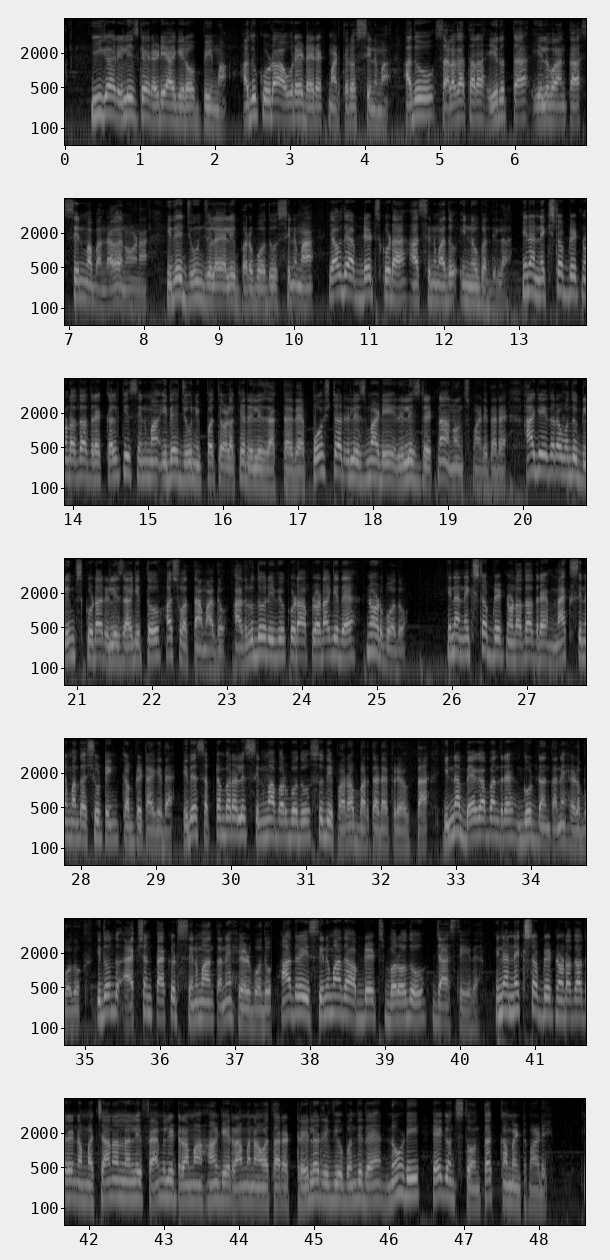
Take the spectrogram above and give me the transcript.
ಈಗ ರಿಲೀಸ್ಗೆ ರೆಡಿ ಆಗಿರೋ ಭೀಮಾ. ಅದು ಕೂಡ ಅವರೇ ಡೈರೆಕ್ಟ್ ಮಾಡ್ತಿರೋ ಸಿನಿಮಾ ಅದು ಸಲಗ ಥರ ಇರುತ್ತಾ ಇಲ್ವಾ ಅಂತ ಸಿನಿಮಾ ಬಂದಾಗ ನೋಡೋಣ. ಇದೇ ಜೂನ್ ಜುಲೈಯಲ್ಲಿ ಬರ್ಬೋದು ಸಿನಿಮಾ ಯಾವುದೇ ಅಪ್ಡೇಟ್ಸ್ ಕೂಡ ಆ ಸಿನಿಮಾದು ಇನ್ನೂ ಬಂದಿಲ್ಲ. ಇನ್ನು ನೆಕ್ಸ್ಟ್ ಅಪ್ಡೇಟ್ ನೋಡೋದಾದ್ರೆ ಕಲ್ಕಿ ಸಿನಿಮಾ ಇದೇ ಜೂನ್ ಇಪ್ಪತ್ತೇಳಕ್ಕೆ ರಿಲೀಸ್ ಆಗ್ತಾ ಇದೆ. ಪೋಸ್ಟರ್ ರಿಲೀಸ್ ಮಾಡಿ ರಿಲೀಸ್ ಡೇಟ್ನ ಅನೌನ್ಸ್ ಮಾಡಿದ್ದಾರೆ. ಹಾಗೆ ಇದರ ಒಂದು ಗ್ಲಿಮ್ಸ್ ಕೂಡ ರಿಲೀಸ್ ಆಗಿತ್ತು ಅಶ್ವತ್ಥಾಮ ಅದು ಅದರದ್ದು ರಿವ್ಯೂ ಕೂಡ ಅಪ್ಲೋಡ್ ಆಗಿದೆ. ನೋಡ್ಬೋದು. ಇನ್ನು ನೆಕ್ಸ್ಟ್ ಅಪ್ಡೇಟ್ ನೋಡೋದಾದ್ರೆ ಮ್ಯಾಕ್ಸ್ ಸಿನಿಮಾದ ಶೂಟಿಂಗ್ ಕಂಪ್ಲೀಟ್ ಆಗಿದೆ. ಇದೇ ಸೆಪ್ಟೆಂಬರ್ ಅಲ್ಲಿ ಸಿನಿಮಾ ಬರ್ಬೋದು, ಸುದೀಪ್ ಅವರ ಬರ್ತ್ಡೇ ಪ್ರಯುಕ್ತ. ಇನ್ನ ಬೇಗ ಬಂದ್ರೆ ಗುಡ್ ಅಂತಾನೆ ಹೇಳ್ಬೋದು. ಇದೊಂದು ಆಕ್ಷನ್ ಪ್ಯಾಕೆಟ್ ಸಿನಿಮಾ ಅಂತಾನೆ ಹೇಳ್ಬೋದು. ಆದ್ರೆ ಈ ಸಿನಿಮಾದ ಅಪ್ಡೇಟ್ಸ್ ಬರೋದು ಜಾಸ್ತಿ ಇದೆ. ಇನ್ನು ನೆಕ್ಸ್ಟ್ ಅಪ್ಡೇಟ್ ನೋಡೋದಾದ್ರೆ ನಮ್ಮ ಚಾನಲ್ನಲ್ಲಿ ಫ್ಯಾಮಿಲಿ ಡ್ರಾಮಾ ಹಾಗೆ ರಾಮನ ಅವತಾರ ಟ್ರೇಲರ್ ರಿವ್ಯೂ ಬಂದಿದೆ. ನೋಡಿ ಹೇಗನ್ಸ್ತು ಅಂತ ಕಮೆಂಟ್ ಮಾಡಿ.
